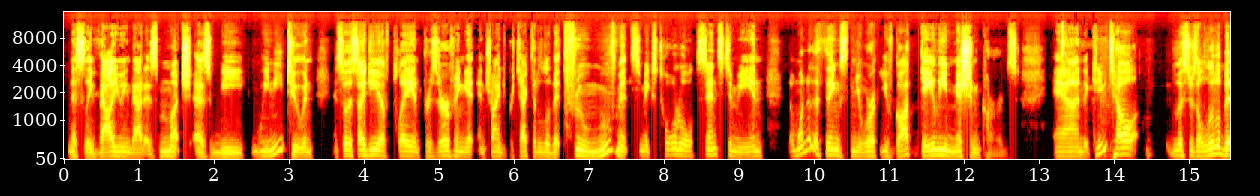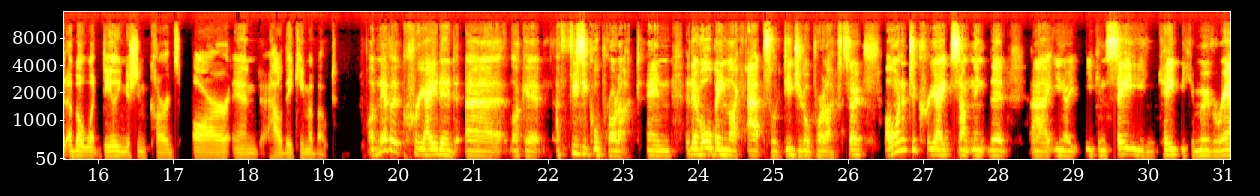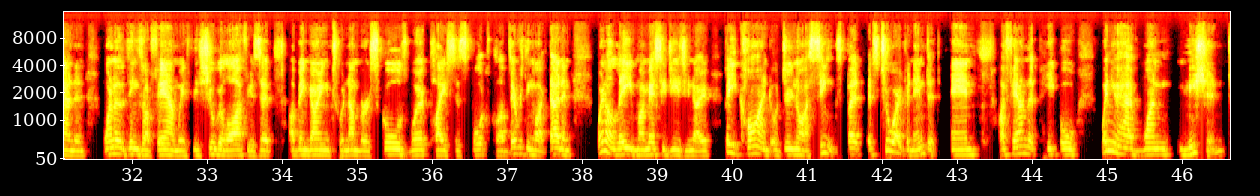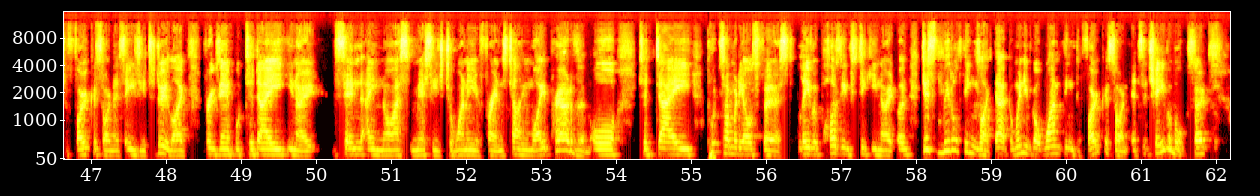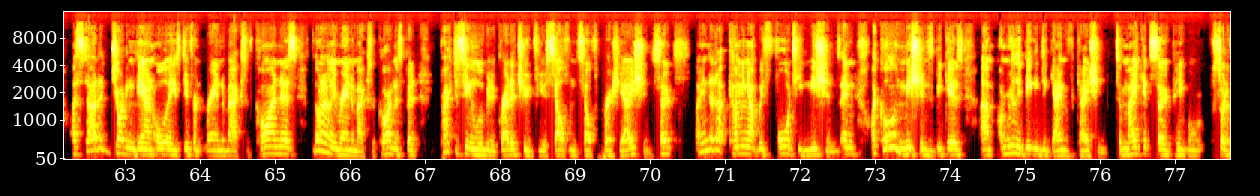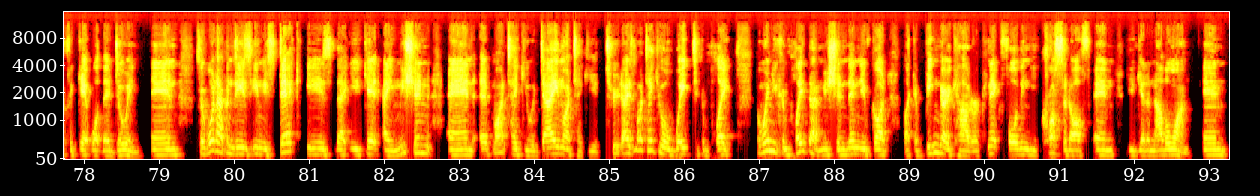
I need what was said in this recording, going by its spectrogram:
necessarily valuing that as much as we we need to. And and so this idea of play and preserving it and trying to protect it a little bit through movements makes total sense to me. And one of the things in your work you've got daily mission cards. And can you tell listeners a little bit about what daily mission cards are and how they came about? I've never created uh, like a, a, physical product, and they've all been like apps or digital products. So I wanted to create something that uh, you know you can see, you can keep, you can move around. And one of the things I found with this Jugar Life is that I've been going to a number of schools, workplaces, sports clubs, everything like that. And when I leave, my message is, you know, be kind or do nice things, but it's too open ended. And I found that people when you have one mission to focus on, it's easier to do. Like, for example, today, you know, send a nice message to one of your friends telling them why you're proud of them or today put somebody else first leave a positive sticky note or just little things like that but when you've got one thing to focus on it's achievable so I started jotting down all these different random acts of kindness, not only random acts of kindness, but practicing a little bit of gratitude for yourself and self appreciation. So I ended up coming up with 40 missions. And I call them missions because um, I'm really big into gamification to make it so people sort of forget what they're doing. And so what happens is in this deck is that you get a mission and it might take you a day, might take you two days, might take you a week to complete. But when you complete that mission, then you've got like a bingo card or a Connect Four thing, you cross it off and you get another one. And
